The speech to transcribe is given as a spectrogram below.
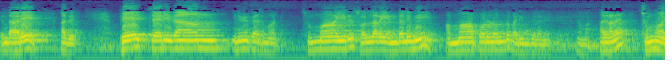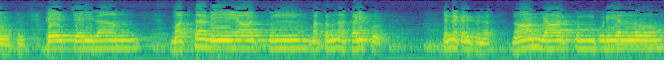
என்றாரே அது. பேச்சரிதாம். இனிமே பேச மாட்டோம். சும்மா இரு சொல்லறை என்றலுமே அம்மா பொருளொன்று வரிந்தலனே ஆமா. அதனால சும்மா இருப்பது. பேச்சரிதாம். மத்தமேயாக்கும். மத்தம்னா கழிப்பு என்ன கழிப்பினர் நாம் யாருக்கும் குடியல்லோம்.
